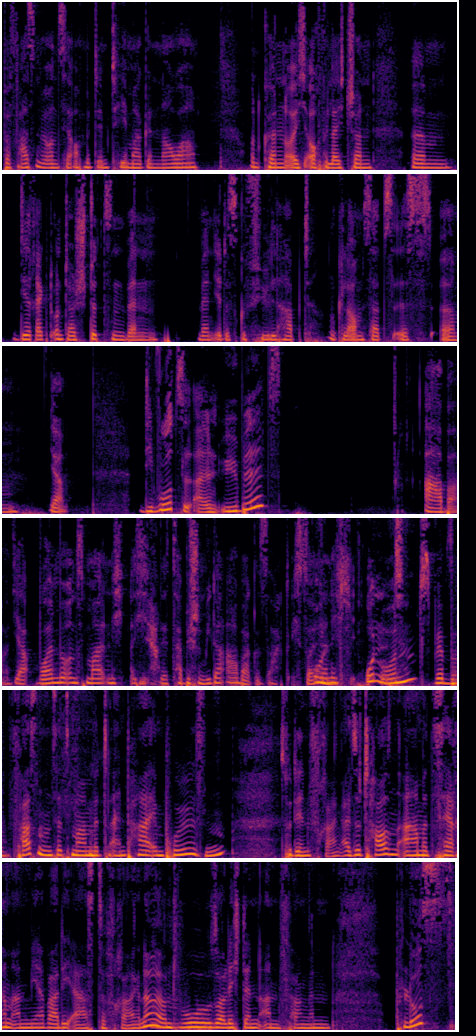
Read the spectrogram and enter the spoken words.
befassen wir uns ja auch mit dem Thema genauer und können euch auch vielleicht schon ähm, direkt unterstützen, wenn wenn ihr das Gefühl habt, ein Glaubenssatz ist ähm, ja die Wurzel allen Übels. Aber ja, wollen wir uns mal nicht. Ich, ja. Jetzt habe ich schon wieder aber gesagt. Ich soll und, ja nicht. Und. und wir befassen uns jetzt mal mit ein paar Impulsen zu den Fragen. Also tausend Arme zerren an mir war die erste Frage. Ne? Und wo soll ich denn anfangen? Plus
